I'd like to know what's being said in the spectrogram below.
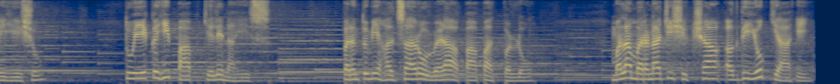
हे येशू तू एकही पाप केले नाहीस. परंतु मी हजारो वेळा पापात पडलो. मला मरणाची शिक्षा अगदी योग्य आहे.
